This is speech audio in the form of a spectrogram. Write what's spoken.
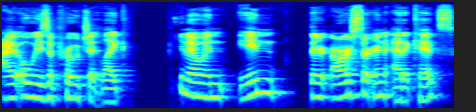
I always approach it like, you know, in in there are certain etiquettes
